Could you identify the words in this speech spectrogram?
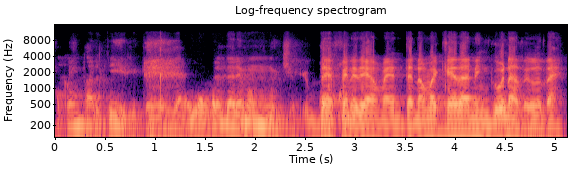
a compartir, que ahí aprenderemos mucho. Definitivamente, no me queda ninguna duda.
